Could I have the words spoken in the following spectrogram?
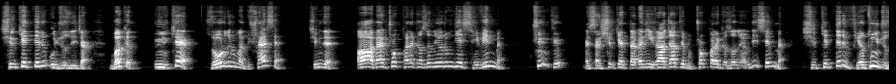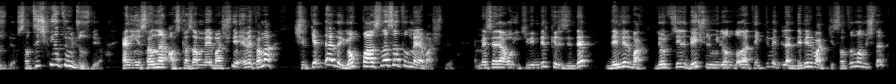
Şirketleri ucuzlayacak. Bakın ülke zor duruma düşerse şimdi aa ben çok para kazanıyorum diye sevinme. Çünkü mesela şirketler ben ihracat yapıp çok para kazanıyorum diye sevinme. Şirketlerin fiyatı ucuz diyor. Satış fiyatı ucuz diyor. Yani insanlar az kazanmaya başlıyor. Evet ama şirketler de yok pahasına satılmaya başlıyor. Mesela o 2001 krizinde Demirbank 450-500 milyon dolar teklif edilen Demirbank ki satılmamıştı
